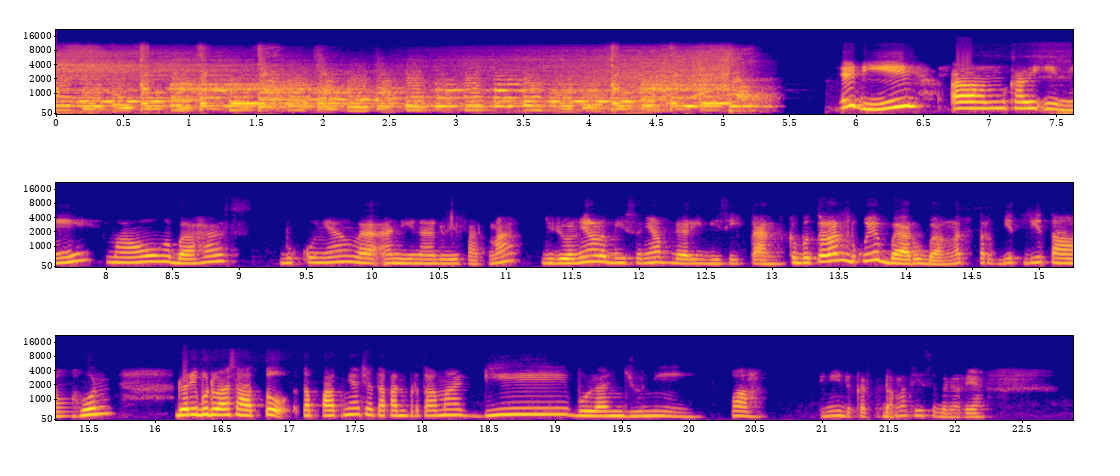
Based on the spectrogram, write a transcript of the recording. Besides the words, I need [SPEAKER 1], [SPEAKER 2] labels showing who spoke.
[SPEAKER 1] Jadi um, kali ini mau ngebahas bukunya Mbak Andina Dwi Fatma, judulnya Lebih Senyap dari Bisikan. Kebetulan bukunya baru banget terbit di tahun 2021, tepatnya cetakan pertama di bulan Juni. Wah, ini deket banget sih sebenarnya.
